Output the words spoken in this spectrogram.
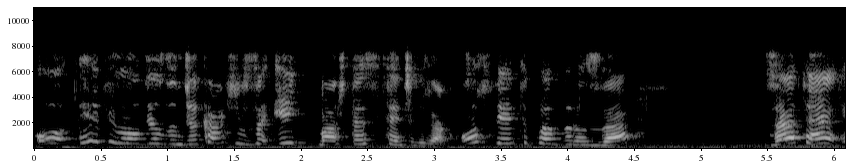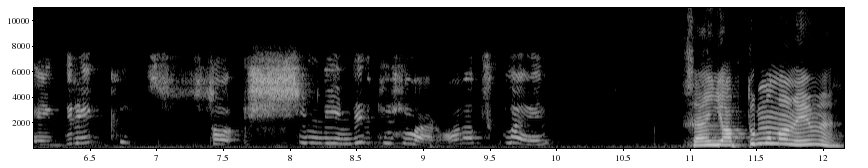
o Happy Mod yazınca karşınıza ilk başta site çıkacak. O siteye tıkladığınızda zaten e, direkt so- şimdi indir tuşu var. Ona tıklayın. Sen yaptın mı lan Eymen?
